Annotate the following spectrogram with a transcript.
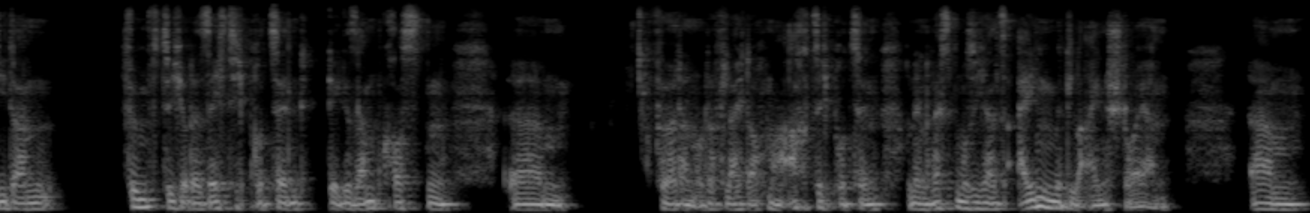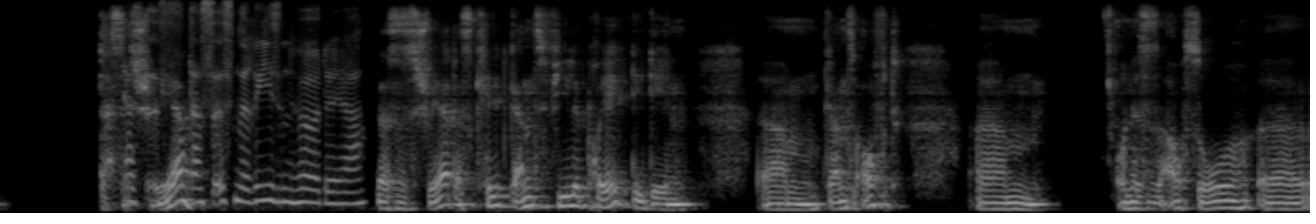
die dann 50 oder 60 Prozent der Gesamtkosten ähm, fördern oder vielleicht auch mal 80 Prozent und den Rest muss ich als Eigenmittel einsteuern. Ähm, das, das, ist schwer. Ist, das ist eine Riesenhürde, ja. Das ist schwer. Das killt ganz viele Projektideen. Ähm, ganz oft. Ähm, und es ist auch so, äh,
